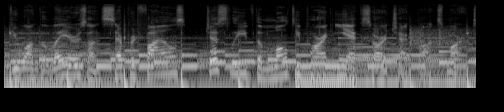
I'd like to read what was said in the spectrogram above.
If you want the layers on separate files, just leave the multi-part EXR checkbox marked.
